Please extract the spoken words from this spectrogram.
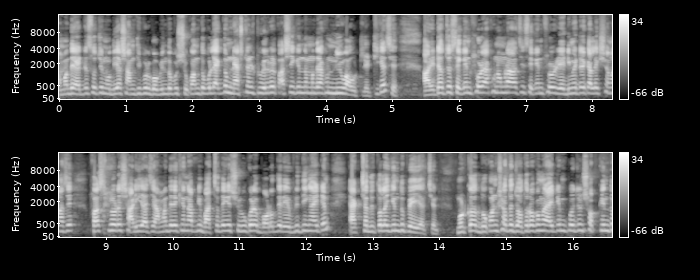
আমাদের অ্যাড্রেস হচ্ছে নদিয়া শান্তিপুর গোবিন্দপুর সুকান্ত বলে, একদম ন্যাশনাল টুয়েলভের পাশেই কিন্তু আমাদের এখন নিউ আউটলেট ঠিক আছে? আর এটা হচ্ছে সেকেন্ড ফ্লোরে এখন আমরা আছি সেকেন্ড ফ্লোর রেডিমেডের কালেকশন আছে। ফার্স্ট ফ্লোরে শাড়ি আছে। আমাদের এখানে আপনি বাচ্চা থেকে শুরু করে বড়দের এভরিথিং আইটেম এক ছাদের তলায় কিন্তু পেয়ে যাচ্ছেন। মোট কথা দোকান সাথে যত রকমের আইটেম প্রয়োজন সব কিন্তু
